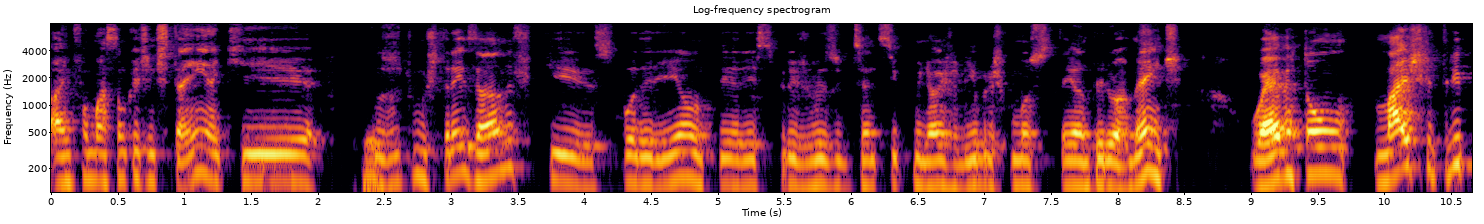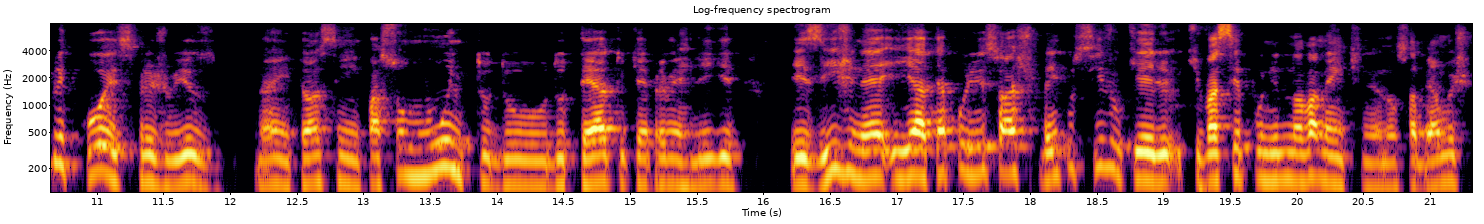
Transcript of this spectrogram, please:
a informação que a gente tem é que nos últimos três anos, que poderiam ter esse prejuízo de 105 milhões de libras, como eu citei anteriormente, o Everton mais que triplicou esse prejuízo. Né? Então, assim, passou muito do, do teto que a Premier League exige, né? E até por isso eu acho bem possível que ele que vá ser punido novamente. Né? Não sabemos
